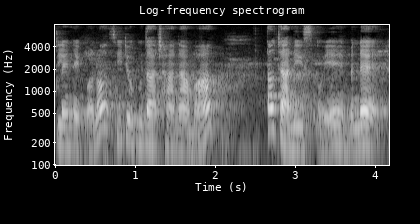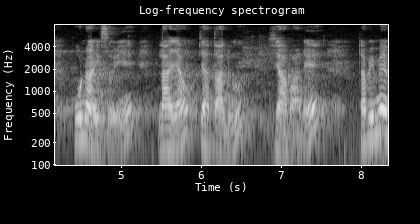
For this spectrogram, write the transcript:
clinic ပေါ့နော်စီးကျိုကုသဌာနမှာတောက်ကြနေ့ဆိုရင်မနေ့9နာရီဆိုရင်လာရောက်ပြသလို့ရပါတယ်ဒါပေမဲ့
